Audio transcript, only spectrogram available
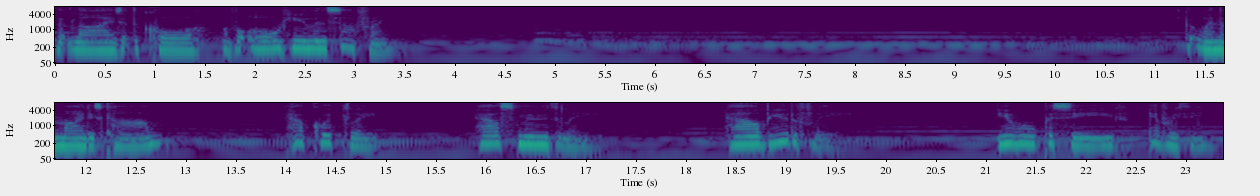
that lies at the core of all human suffering. But when the mind is calm, how quickly, how smoothly, how beautifully you will perceive everything.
